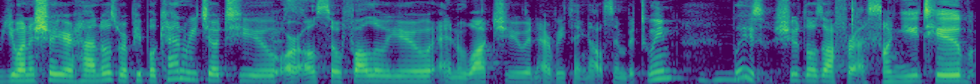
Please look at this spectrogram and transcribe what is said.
you want to share your handles where people can reach out to you or also follow you and watch you and everything else in between. Mm-hmm. Please shoot those off for us. On YouTube,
